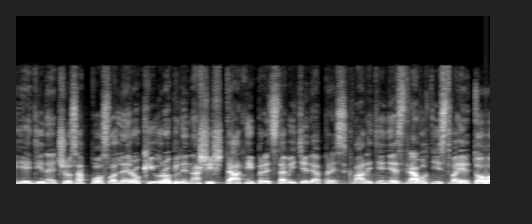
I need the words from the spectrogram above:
A jediné, čo za posledné roky urobili naši štátni predstavitelia pre skvalitenie zdravotníctva je to,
